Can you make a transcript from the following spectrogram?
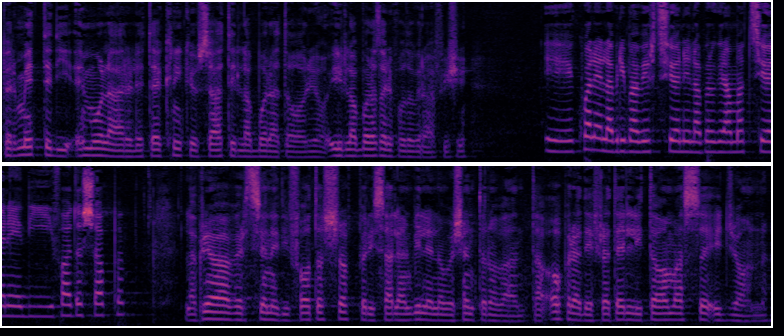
Permette di emulare le tecniche usate in laboratorio, in laboratori fotografici. E qual è la prima versione, la programmazione di Photoshop? La prima versione di Photoshop risale al 1990, opera dei fratelli Thomas e John,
